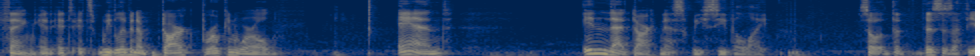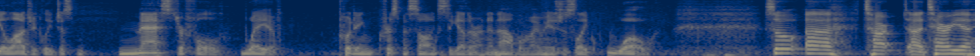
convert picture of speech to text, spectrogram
thing. It, it, it's, we live in a dark, broken world. And in that darkness, we see the light. So the, this is a theologically just masterful way of putting Christmas songs together in an album. I mean, it's just like whoa. So uh, Tar- uh, Tarja,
